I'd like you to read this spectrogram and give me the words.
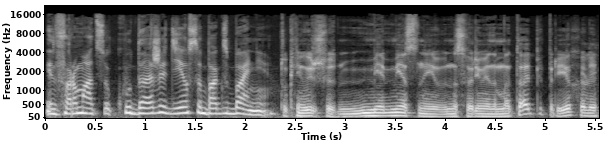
информацию, куда же делся Бакс Банни. Только не говоришь, что местные на современном этапе приехали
